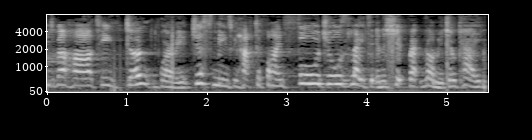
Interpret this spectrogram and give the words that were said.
mind, my hearties. Don't worry. It just means we have to find four jewels later in the shipwreck rummage, okay?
